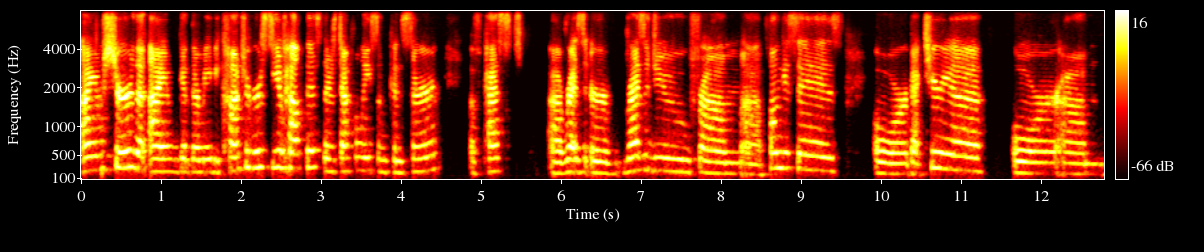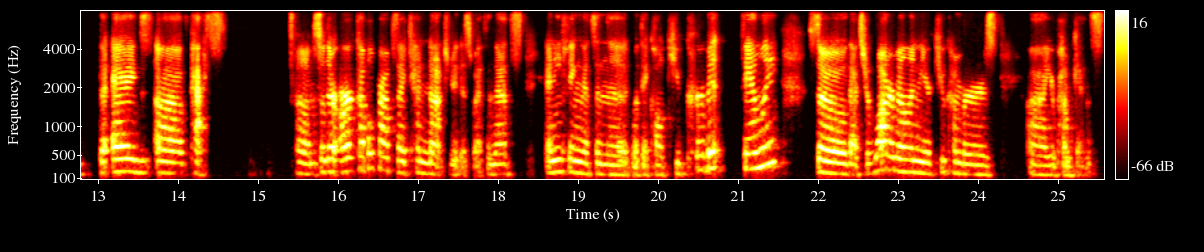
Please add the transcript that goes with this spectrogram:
I am sure that I am good. There may be controversy about this. There's definitely some concern of pest uh, res or residue from uh, funguses or bacteria or um, the eggs of pests. Um, so there are a couple crops I tend not to do this with, and that's anything that's in the what they call cucurbit family. So that's your watermelon, your cucumbers, uh, your pumpkins.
